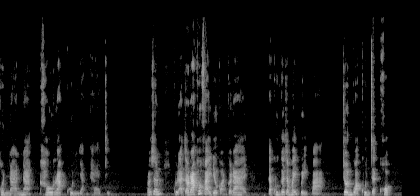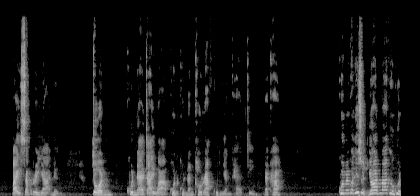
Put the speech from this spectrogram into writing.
คนนั้นน่ะเขารักคุณอย่างแท้จริง เพราะฉะนั้นคุณอาจจะรักเขาฝ่ายเดียวก่อนก็ได้ แต่คุณก็จะไม่ปริปาก จนกว่าคุณจะคบไปสักระยะหนึ่ง จนคุณแน่ใจว่าคนคนนั้นเขารักคุณอย่างแท้จริงนะคะ คุณเป็นคนที่สุดยอดมากคือคุณ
